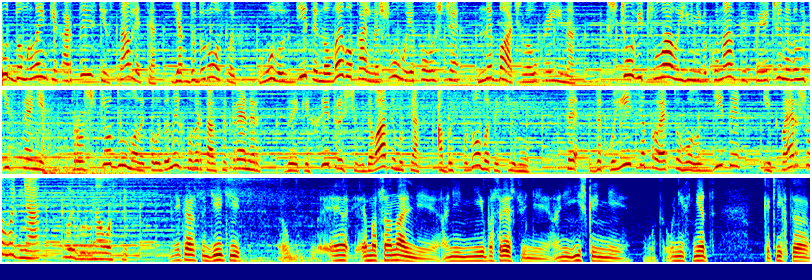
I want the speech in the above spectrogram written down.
тут до маленьких артистів ставляться як до дорослих. Голос діти нове вокальне шоу, якого ще не бачила Україна. Що відчували юні виконавці, стоячи на великій сцені? Про що думали, коли до них повертався тренер? До яких хитрощів вдаватимуться, аби сподобатись йому? Це закулісся проекту Голос діти і першого дня вибору на осліп. Мне кажется, дети э, эмоциональнее, они непосредственнее, они искренние. Вот. У них нет каких-то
